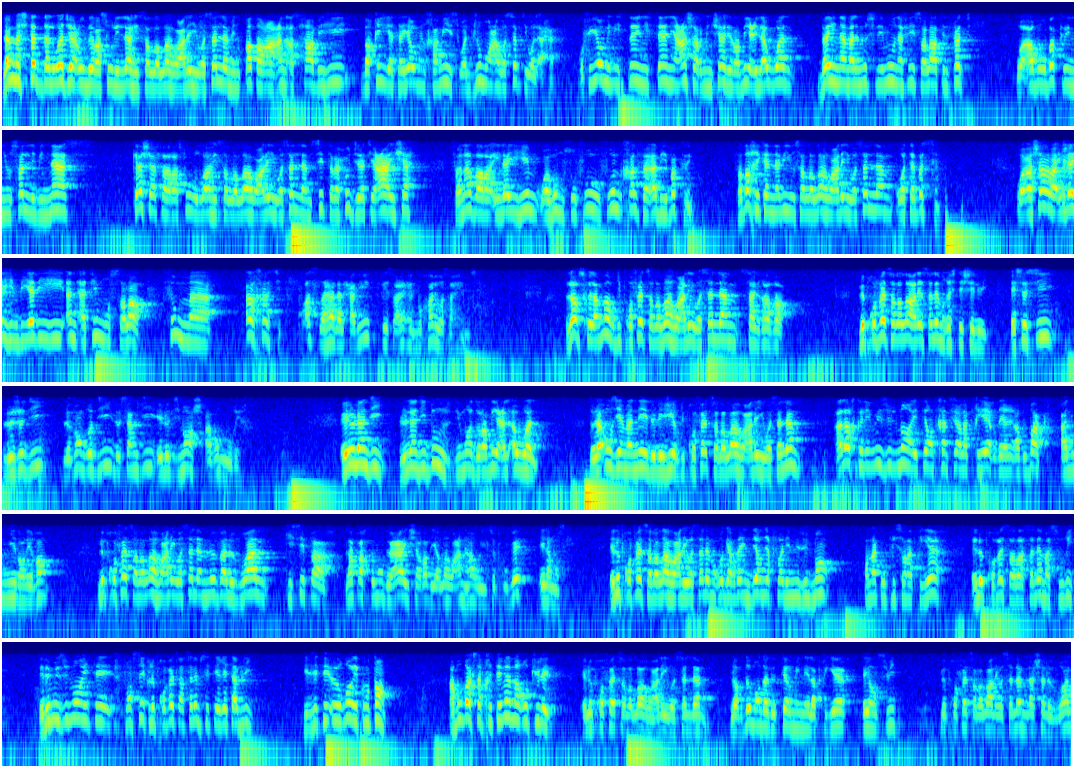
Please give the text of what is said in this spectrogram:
لما اشتد الوجع برسول الله صلى الله عليه وسلم انقطع عن أصحابه بقية يوم الخميس والجمعة والسبت والأحد وفي يوم الاثنين الثاني عشر من شهر ربيع الأول بينما المسلمون في صلاة الفجر وأبو بكر يصلي بالناس كشف رسول الله صلى الله عليه وسلم ستر حجرة عائشة فنظر إليهم وهم صفوف خلف أبي بكر فضحك النبي صلى الله عليه وسلم وتبسم وأشار إليهم بيده أن أتموا الصلاة ثم أرخى الستر. أصل هذا الحديث في صحيح البخاري وصحيح مسلم. Lorsque la mort du prophète sallallahu s'aggrava, le prophète sallallahu restait chez lui. Et ceci le jeudi, le vendredi, le samedi et le dimanche avant de mourir. Et le lundi, le lundi 12 du mois de Rabi' al-Awwal, de la onzième année de l'égir du prophète sallallahu alayhi wa sallam, alors que les musulmans étaient en train de faire la prière derrière Abu Bakr, alignés dans les rangs, le prophète sallallahu alayhi wa leva le voile qui sépare l'appartement de Aïcha radiallahu anha où il se trouvait et la mosquée. Et le prophète sallallahu alayhi wa sallam regarda une dernière fois les musulmans en accomplissant la prière et le prophète sallallahu alayhi wa a souri. Et les musulmans étaient, pensaient que le prophète sallallahu sallam s'était rétabli. Ils étaient heureux et contents. Abu Bakr s'apprêtait même à reculer. Et le prophète sallallahu alayhi wa sallam leur demanda de terminer la prière et ensuite le prophète sallallahu alayhi wa sallam lâcha le voile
